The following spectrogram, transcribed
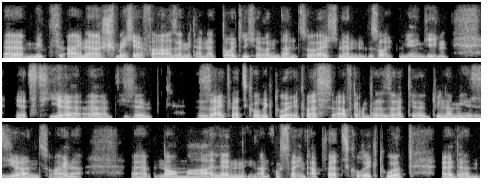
äh, mit einer Schwächephase, mit einer deutlicheren dann zu rechnen. Sollten wir hingegen jetzt hier äh, diese Seitwärtskorrektur etwas auf der Unterseite dynamisieren zu einer äh, normalen, in Anführungszeichen, Abwärtskorrektur, äh, dann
